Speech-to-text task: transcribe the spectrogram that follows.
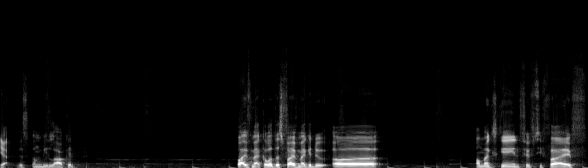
Yeah, this is gonna be Locket. 5 mecha. What does 5 mecha do? Uh, all max gain 55.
